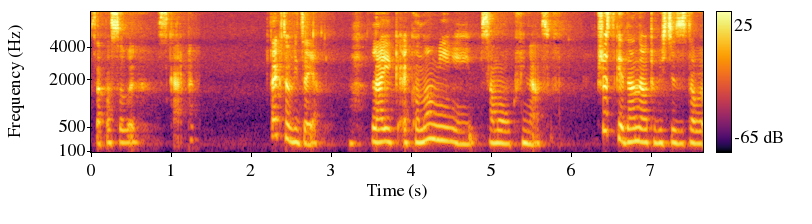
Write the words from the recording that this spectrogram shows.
zapasowych skarpet. Tak to widzę ja. Laik ekonomii i samouk finansów. Wszystkie dane oczywiście zostały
